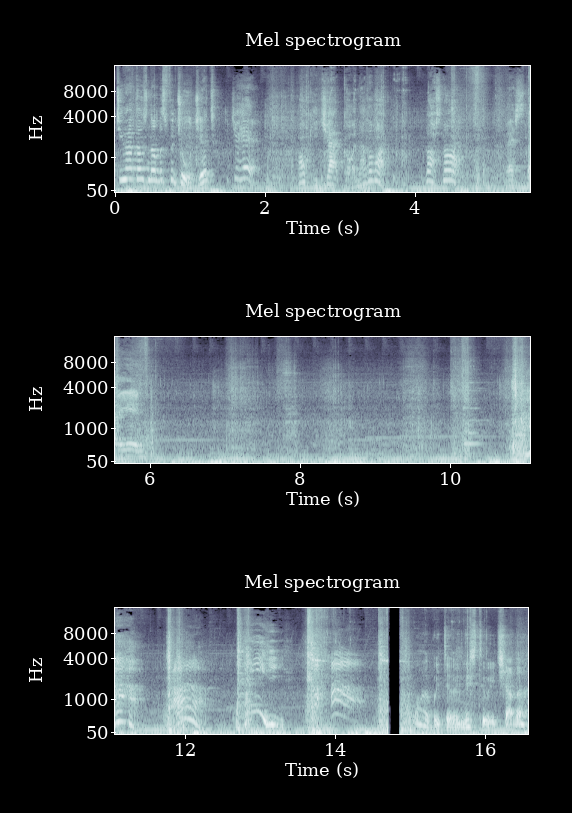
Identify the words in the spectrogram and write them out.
Do you have those numbers for George yet? Did you hear? Bulky Jack got another one. Last night. Best stay in. We doing this to each other?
